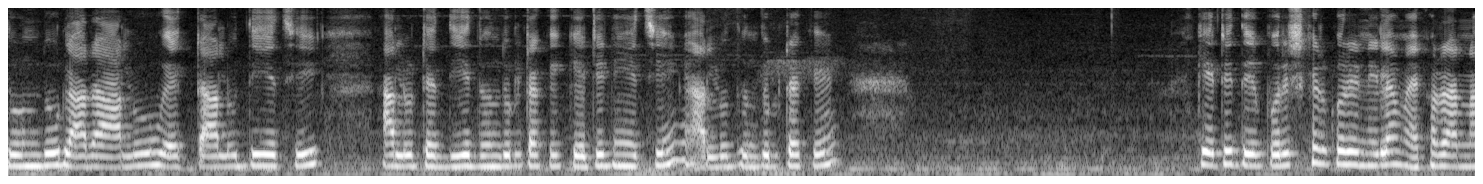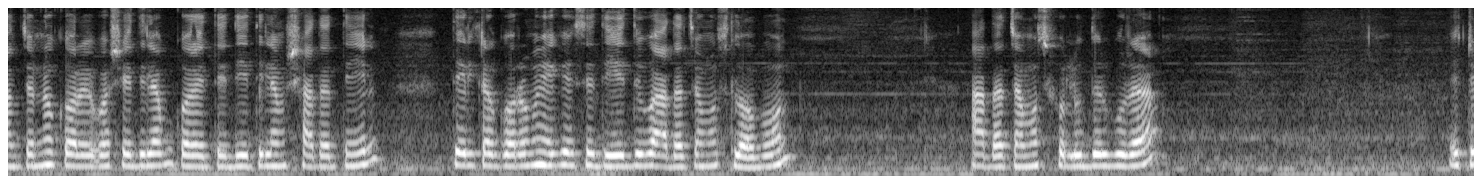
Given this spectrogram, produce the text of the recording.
দুন্দুল আর আলু, একটা আলু দিয়েছি। আলুটা দিয়ে দুন্দুলটাকে কেটে নিয়েছি। আলু দুন্দুলটাকে কেটে দিয়ে পরিষ্কার করে নিলাম। এখন রান্নার জন্য কড়াই বসিয়ে দিলাম। কড়াইতে দিয়ে দিলাম সাদা তেল। তেলটা গরম হয়ে গেছে, দিয়ে দেবো আধা চামচ লবণ আধা চামচ হলুদের গুঁড়া। একটু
